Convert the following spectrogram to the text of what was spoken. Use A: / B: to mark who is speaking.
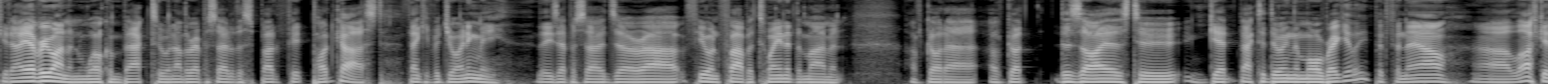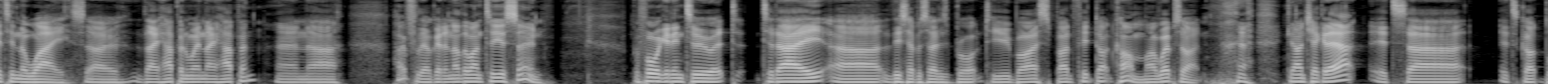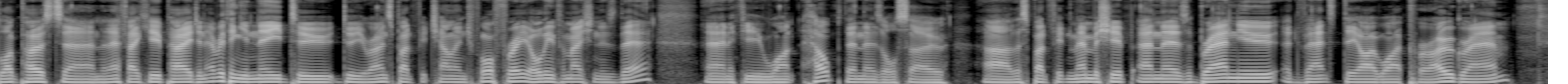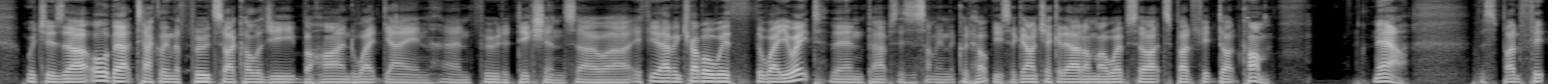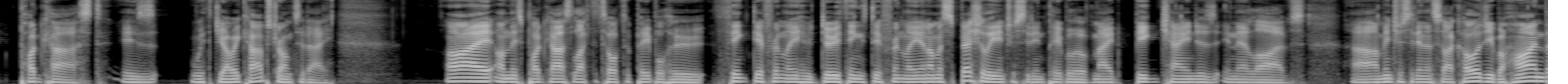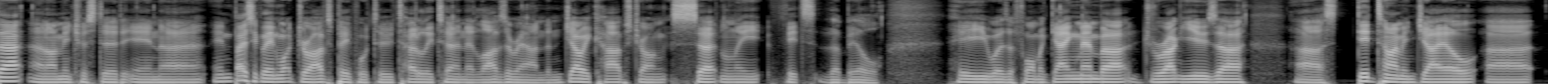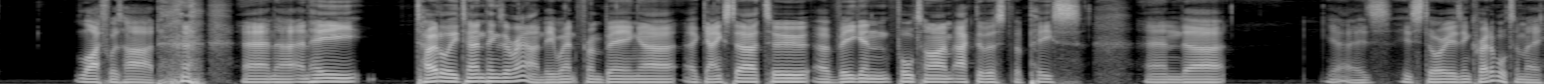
A: G'day, everyone, and welcome back to another episode of the Spud Fit podcast. Thank you for joining me. These episodes are uh, few and far between at the moment. I've got uh, I've got desires to get back to doing them more regularly, but for now, uh, life gets in the way. So they happen when they happen, and uh, hopefully, I'll get another one to you soon. Before we get into it today, uh, this episode is brought to you by spudfit.com, my website. Go and check it out. It's uh, it's got blog posts and an FAQ page and everything you need to do your own SpudFit challenge for free. All the information is there. And if you want help, then there's also uh, the SpudFit membership and there's a brand new advanced DIY program which is uh, all about tackling the food psychology behind weight gain and food addiction. So, uh, if you're having trouble with the way you eat, then perhaps this is something that could help you. So, go and check it out on my website, spudfit.com. Now, the Spudfit podcast is with Joey Carbstrong today. I, on this podcast, like to talk to people who think differently, who do things differently, and I'm especially interested in people who have made big changes in their lives. Uh, I'm interested in the psychology behind that, and I'm interested in uh, in basically in what drives people to totally turn their lives around. And Joey Carbstrong certainly fits the bill. He was a former gang member, drug user, uh, did time in jail. Uh, life was hard, and uh, and he totally turned things around. He went from being a, a gangster to a vegan full time activist for peace and uh, yeah, his his story is incredible to me.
